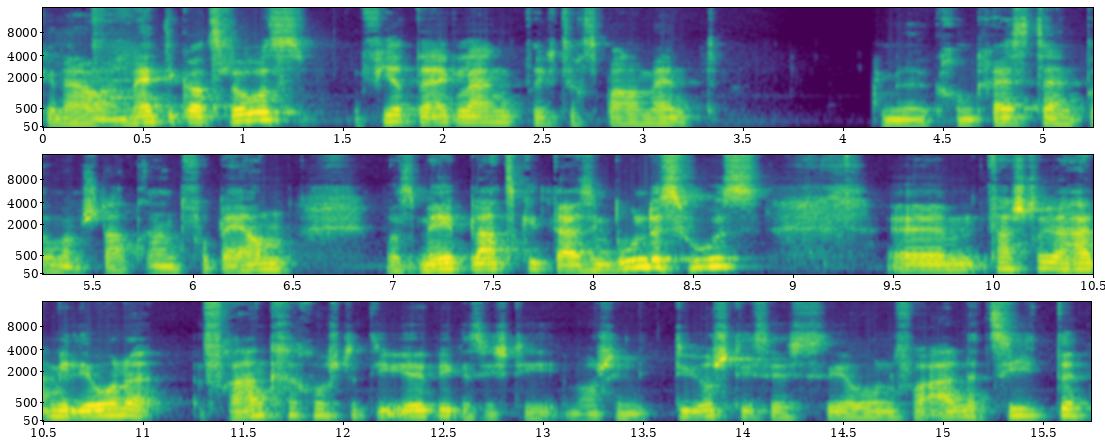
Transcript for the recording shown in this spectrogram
genau. Am Montag geht es los. Vier Tage lang trifft sich das Parlament einem Kongresszentrum am Stadtrand von Bern, wo es mehr Platz gibt als im Bundeshaus. Ähm, fast 3,5 Millionen Franken kostet die Übung. Es ist die wahrscheinlich teuerste Session von allen Zeiten.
